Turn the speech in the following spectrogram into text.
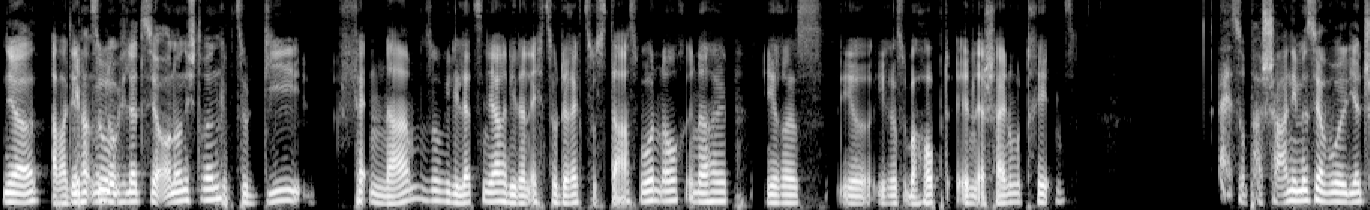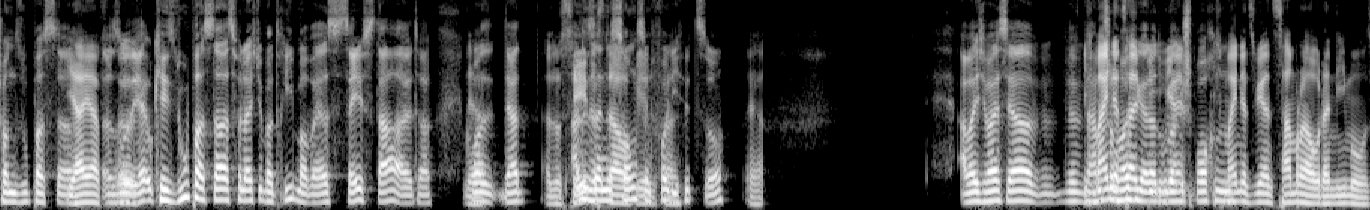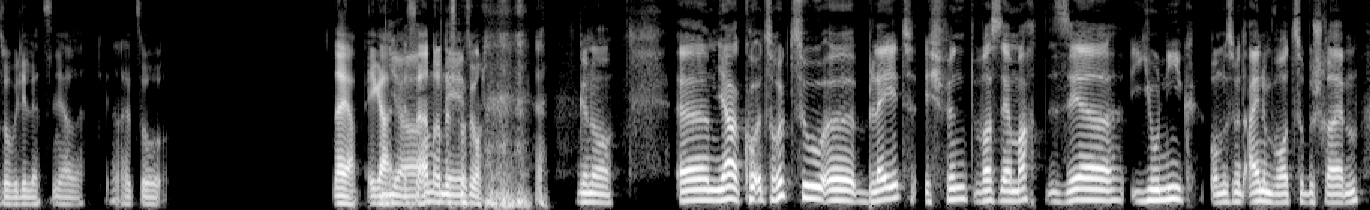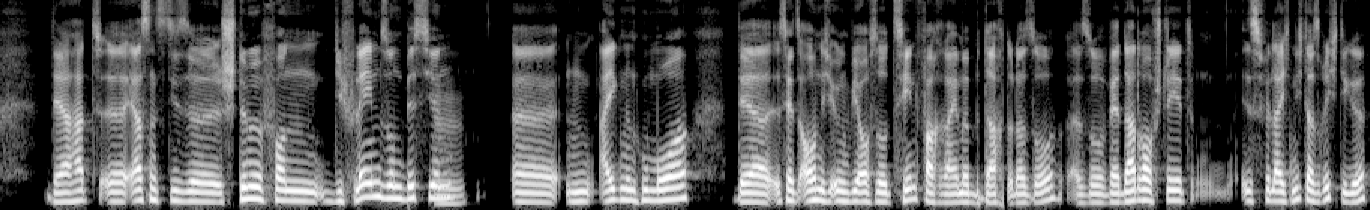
Ja, Aber den hatten wir, so, glaube ich, letztes Jahr auch noch nicht drin. gibt's so die fetten Namen, so wie die letzten Jahre, die dann echt so direkt zu Stars wurden auch innerhalb ihres, ihre, ihres überhaupt in Erscheinung tretens? Also Paschanim ist ja wohl jetzt schon Superstar. Ja, ja, Also ja, okay, Superstar ist vielleicht übertrieben, aber er ist Safe Star, Alter. Guck Ja. mal, der hat Also alle seine Songs sind voll Fall. die Hits so. Ja. Aber ich weiß ja, wir, wir haben schon halt häufiger wie, darüber ein, gesprochen. ich meine jetzt wie ein Samra oder Nemo, so wie die letzten Jahre. Die dann halt so. Naja, egal, Ja, das ist eine andere nee. Diskussion. Genau. Ähm, ja, zurück zu äh, Blade. Ich finde, was der macht, sehr unique, um es mit einem Wort zu beschreiben. Der hat äh, erstens diese Stimme von Die Flame so ein bisschen, Mhm. äh, einen eigenen Humor. Der ist jetzt auch nicht irgendwie auf so Zehnfachreime bedacht oder so. Also wer da drauf steht, ist vielleicht nicht das Richtige.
